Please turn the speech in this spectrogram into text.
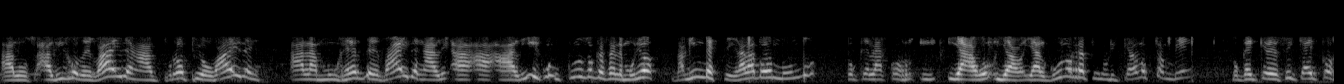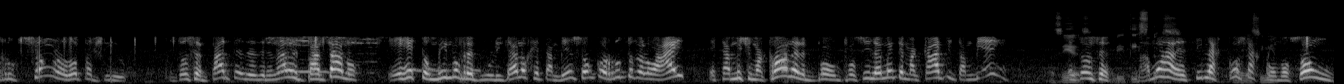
a los, al hijo de Biden, al propio Biden, a la mujer de Biden, al hijo incluso que se le murió. Van a investigar a todo el mundo porque la y, y, a, y a- y a algunos republicanos también porque hay que decir que hay corrupción en los dos partidos. Entonces, parte de drenar el pantano es estos mismos republicanos que también son corruptos, que los hay. Está Mitch McConnell, posiblemente McCarthy también. Entonces, vamos a decir las cosas como son.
